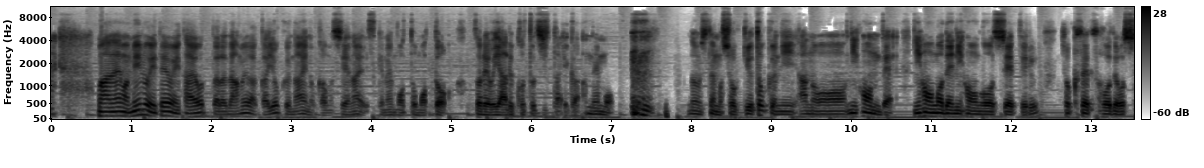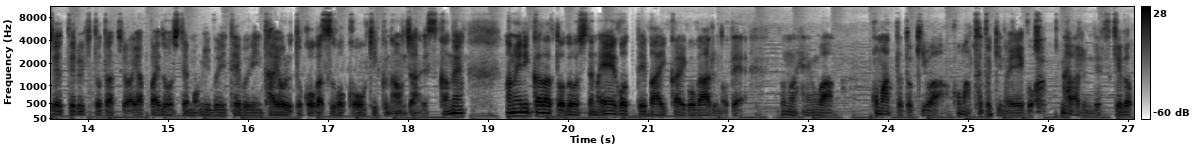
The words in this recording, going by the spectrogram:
まあね、まあ、身振り手振りに頼ったらダメだから良くないのかもしれないですけどね、もともと。それをやること自体が。でも、どうしても初級、特に、あのー日本で、日本語で日本語を教えてる、直接法で教えてる人たちは、やっぱりどうしても身振り手振りに頼るところがすごく大きくなるんじゃないですかね。アメリカだとどうしても英語って媒介語があるので、その辺は困った時は、困った時の英語があるんですけど、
